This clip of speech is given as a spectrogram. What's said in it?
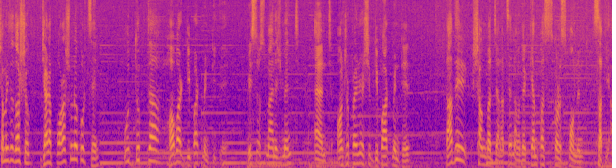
সম্মানিত দর্শক, যারা পড়াশোনা করছেন, উদ্যোক্তা হবার ডিপার্টমেন্টটিতে রিসোর্স ম্যানেজমেন্ট অ্যান্ড অন্টারপ্রেনারশিপ ডিপার্টমেন্টের তাদের সংবাদ জানাচ্ছেন আমাদের ক্যাম্পাস করেসপন্ডেন্ট সাতিয়া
